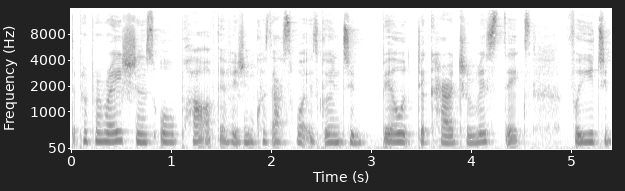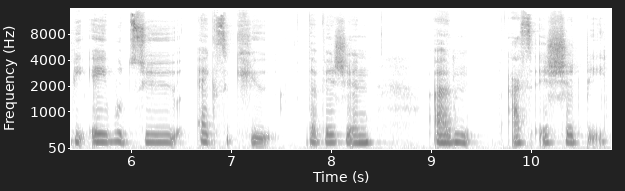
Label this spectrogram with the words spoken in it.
the preparation is all part of the vision because that's what is going to build the characteristics for you to be able to execute the vision um, as it should be.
